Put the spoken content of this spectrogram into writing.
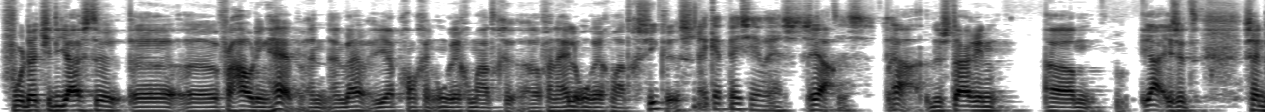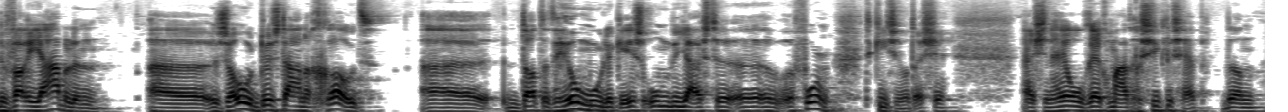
voordat je de juiste uh, uh, verhouding hebt? En, en wij, je hebt gewoon geen onregelmatige, uh, of een hele onregelmatige cyclus. Ik heb PCOS. Dus ja. dat is, ja, dus daarin um, ja, is het, zijn de variabelen uh, zo dusdanig groot. Dat het heel moeilijk is om de juiste vorm te kiezen. Want als je, als je een heel regelmatige cyclus hebt, dan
